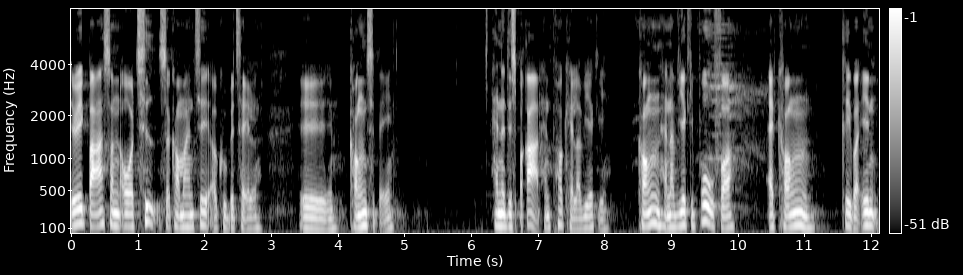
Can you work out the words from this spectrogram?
Det er jo ikke bare sådan over tid, så kommer han til at kunne betale øh, kongen tilbage. Han er desperat, han påkalder virkelig. Kongen, han har virkelig brug for, at kongen griber ind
